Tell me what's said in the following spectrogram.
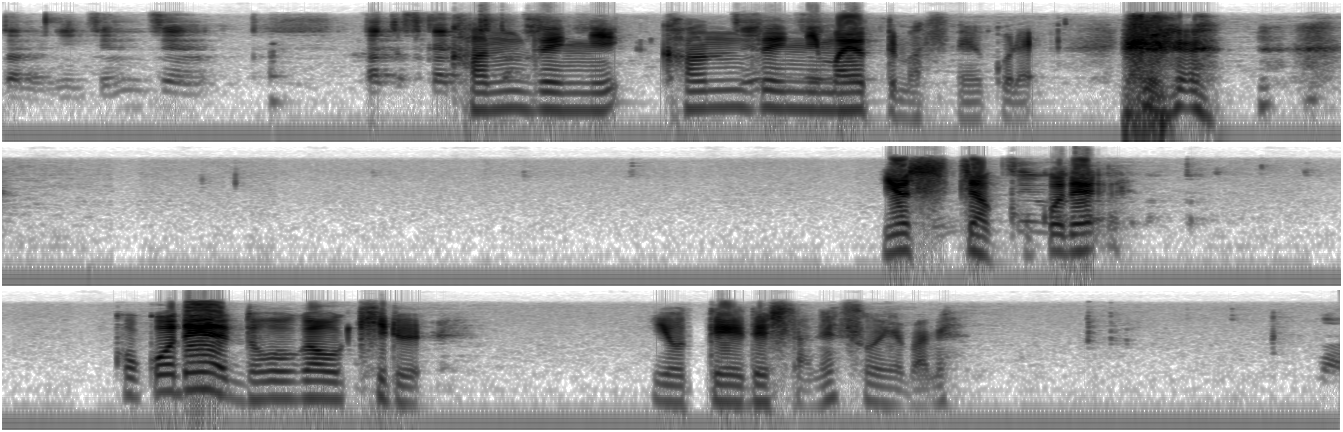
たのに全然なんかスカイプ完全に、完全に迷ってますね、これ。よし、じゃあここで、ここで動画を切る予定でしたね、そういえばね。もう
